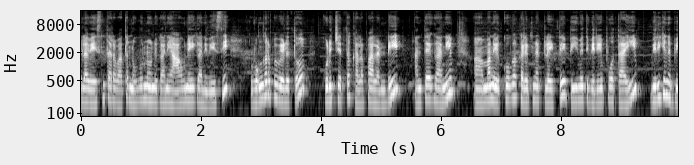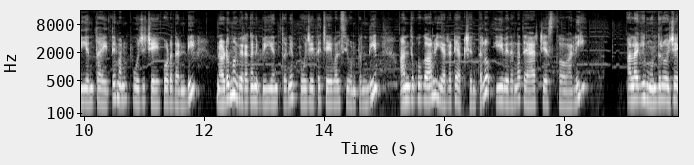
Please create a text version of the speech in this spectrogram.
ఇలా వేసిన తర్వాత నువ్వు నూనె కానీ ఆవు నెయ్యి కానీ వేసి ఉంగరపు వేలుతో కుడి చేత్తో కలపాలండి. అంతేగాని మనం ఎక్కువగా కలిపినట్లయితే బియ్యం అయితే విరిగిపోతాయి. విరిగిన బియ్యంతో అయితే మనం పూజ చేయకూడదండి. నడుము విరగని బియ్యంతోనే పూజ అయితే చేయవలసి ఉంటుంది. అందుకుగాను ఎర్రటి అక్షింతలు ఈ విధంగా తయారు చేసుకోవాలి. అలాగే ముందు రోజే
